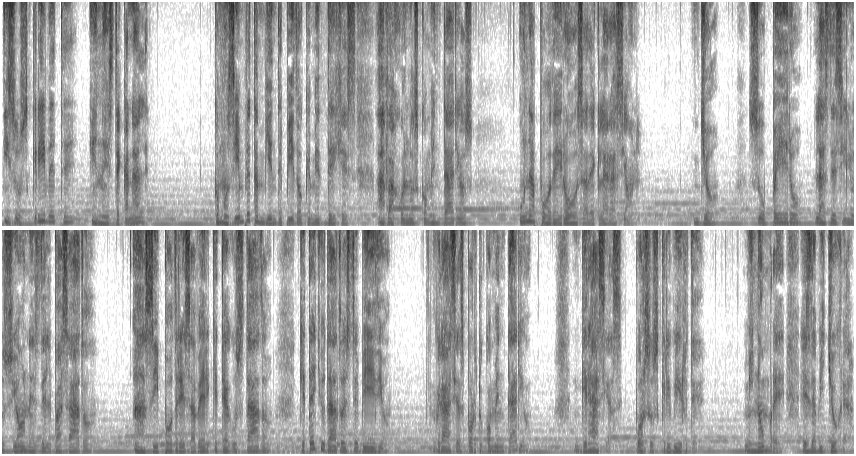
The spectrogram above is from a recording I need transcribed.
y suscríbete en este canal. Como siempre también te pido que me dejes abajo en los comentarios una poderosa declaración. Yo supero las desilusiones del pasado. Así podré saber que te ha gustado, que te ha ayudado este vídeo. Gracias por tu comentario. Gracias por suscribirte. Mi nombre es David Yugra.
